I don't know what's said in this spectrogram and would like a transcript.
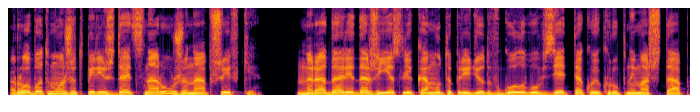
«Робот может переждать снаружи, на обшивке. На радаре, даже если кому-то придет в голову взять такой крупный масштаб,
